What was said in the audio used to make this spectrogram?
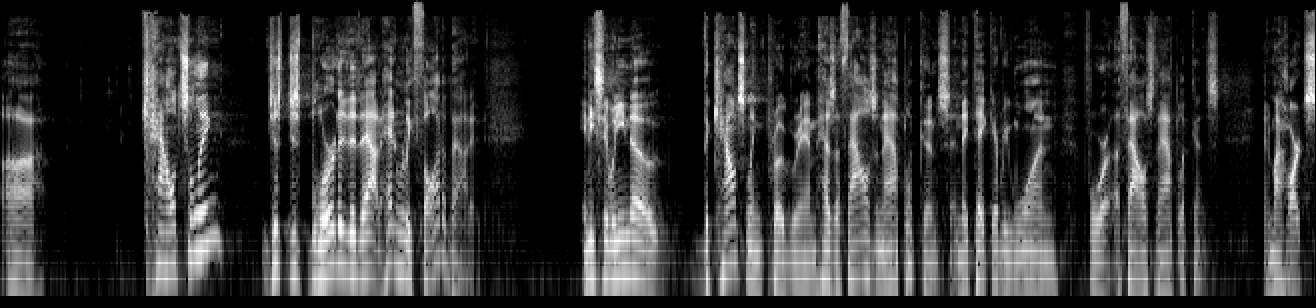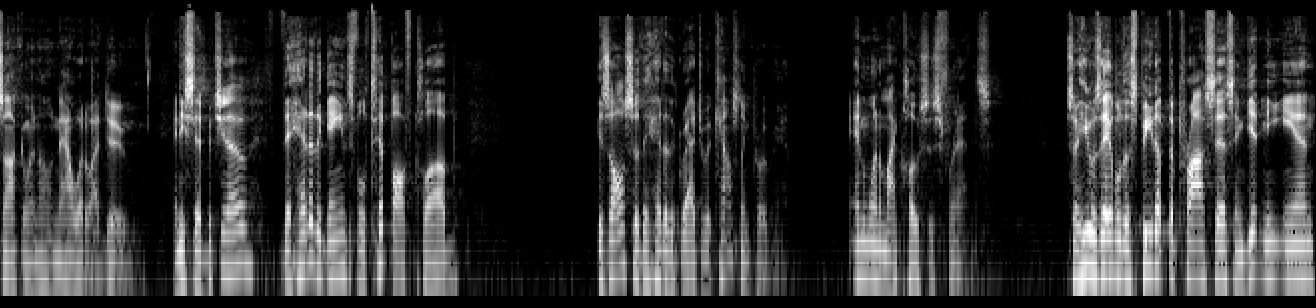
uh, counseling? Just, just blurted it out. I hadn't really thought about it. And he said, Well, you know, the counseling program has a thousand applicants and they take every one for a thousand applicants. And my heart sunk and went, oh, now what do I do? And he said, but you know, the head of the Gainesville Tip Off Club is also the head of the graduate counseling program and one of my closest friends. So he was able to speed up the process and get me in.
